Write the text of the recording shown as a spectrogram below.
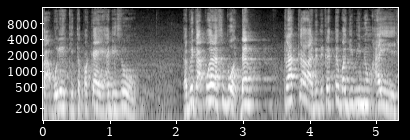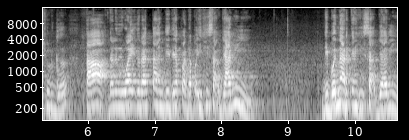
tak boleh kita pakai hadis tu. Tapi tak apalah sebut. Dan kelakar dia, dia kata bagi minum air syurga tak. Dalam riwayat tu datang dia dapat dapat hisap jari. Dibenarkan hisap jari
